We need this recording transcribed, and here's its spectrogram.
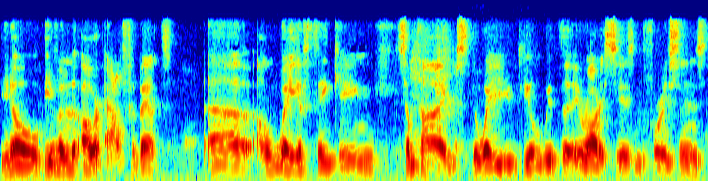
You know, even our alphabet, uh, our way of thinking. Sometimes the way you deal with the eroticism, for instance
